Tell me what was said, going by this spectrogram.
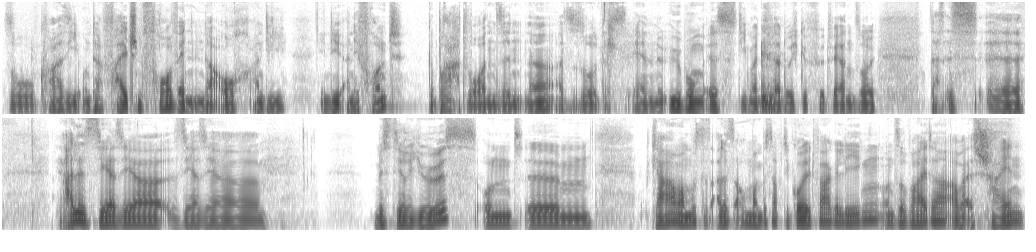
so quasi unter falschen Vorwänden da auch an die, in die, an die Front gebracht worden sind, ne? Also so, dass er eine Übung ist, die man, die da durchgeführt werden soll. Das ist äh, alles sehr, sehr, sehr, sehr mysteriös und ähm, klar, man muss das alles auch mal ein bisschen auf die Goldwaage legen und so weiter, aber es scheint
